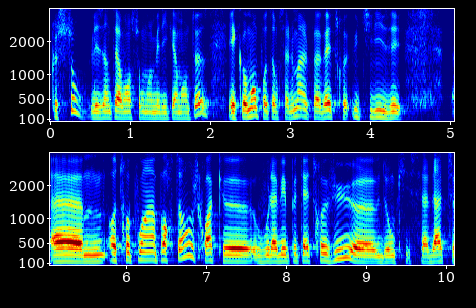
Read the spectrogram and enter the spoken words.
que sont les interventions non médicamenteuses et comment potentiellement elles peuvent être utilisées. Euh, autre point important, je crois que vous l'avez peut-être vu, euh, donc ça date,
